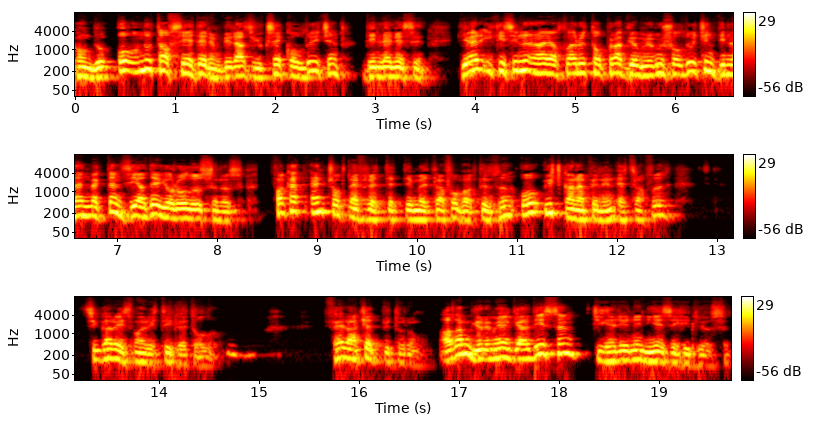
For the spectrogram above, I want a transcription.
kondu. O onu tavsiye ederim. Biraz yüksek olduğu için dinlenirsin. Diğer ikisinin ayakları toprak gömülmüş olduğu için dinlenmekten ziyade yorulursunuz. Fakat en çok nefret ettiğim etrafa baktığınızda o üç kanepenin etrafı sigara izmaritiyle dolu. Felaket bir durum. Adam yürümeye geldiysen ciğerini niye zehirliyorsun?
